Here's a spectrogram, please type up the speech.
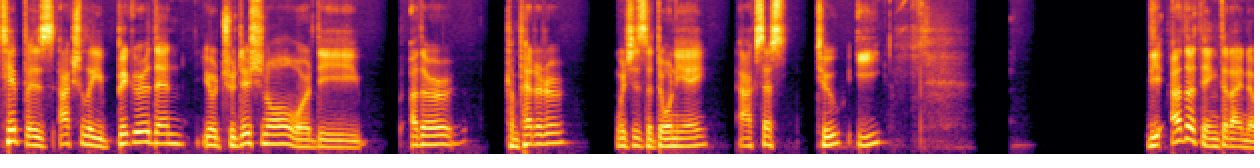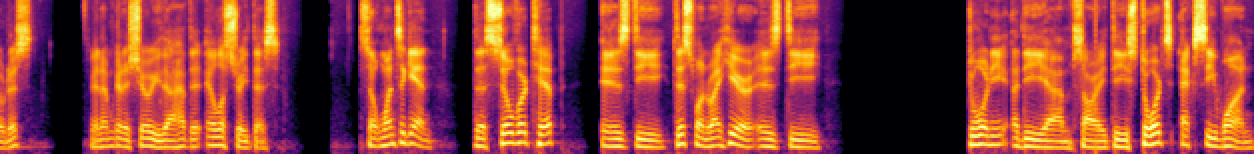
tip is actually bigger than your traditional or the other competitor, which is the Dornier Axis 2E. The other thing that I noticed and I'm going to show you that I have to illustrate this. So once again, the silver tip is the, this one right here is the, uh, the um, sorry, the Storz XC1.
